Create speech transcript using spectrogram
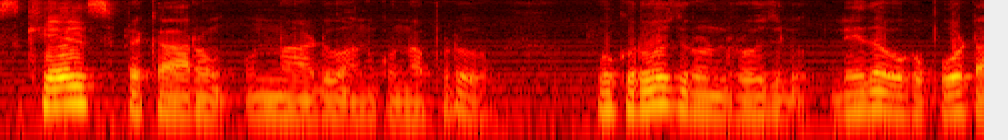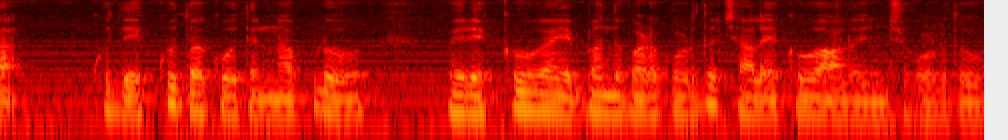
స్కేల్స్ ప్రకారం ఉన్నాడు అనుకున్నప్పుడు ఒక రోజు రెండు రోజులు లేదా ఒక పూట కొద్ది ఎక్కువ తక్కువ తిన్నప్పుడు మీరు ఎక్కువగా ఇబ్బంది పడకూడదు చాలా ఎక్కువ ఆలోచించకూడదు.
